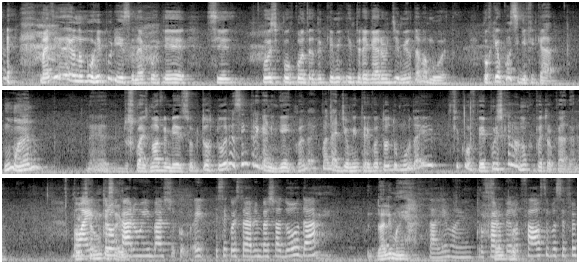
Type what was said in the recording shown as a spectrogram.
Mas eu não morri por isso, né? Porque se fosse por conta do que me entregaram de mim, eu estava morto. Porque eu consegui ficar um ano, né, dos quais nove meses sob tortura, sem entregar ninguém. Quando, quando a Dilma entregou todo mundo, aí ficou feio. Por isso que ela nunca foi trocada, né? Por Bom, aí trocaram o embaixador, sequestraram o embaixador da da Alemanha. Da Alemanha. Trocaram pelo falso e você foi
